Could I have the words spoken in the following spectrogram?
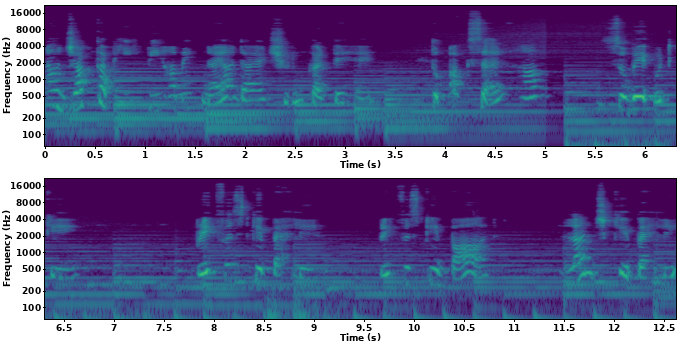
Now, जब कभी भी हम एक नया डाइट शुरू करते हैं तो अक्सर हम सुबह उठ के ब्रेकफास्ट के पहले ब्रेकफास्ट के बाद लंच के पहले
